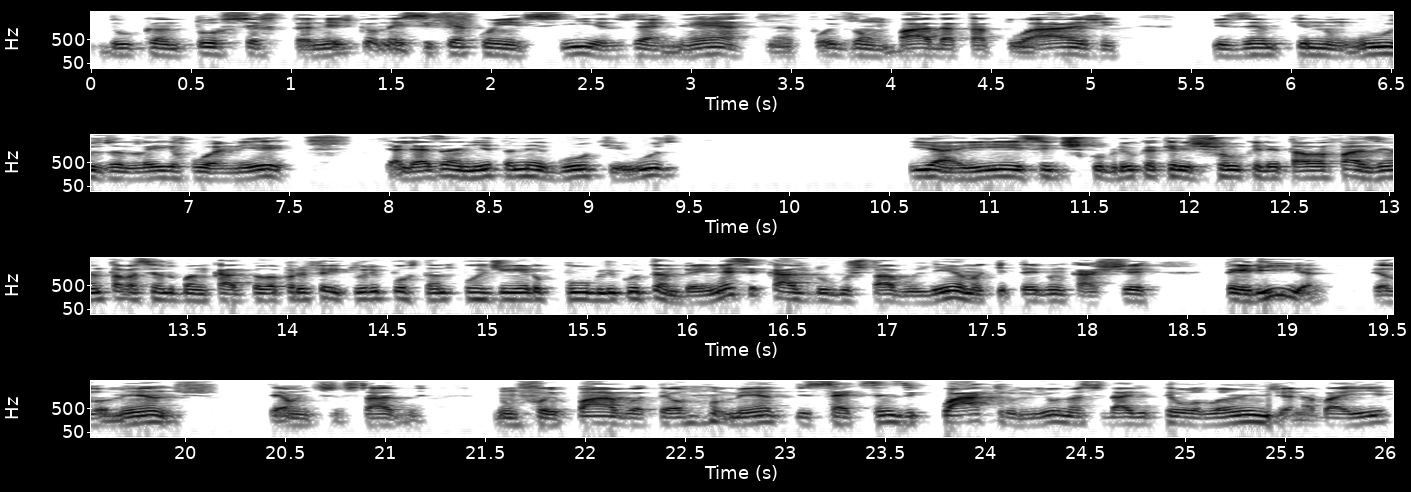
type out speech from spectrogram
do cantor sertanejo, que eu nem sequer conhecia, Zé Neto, né? foi zombada a tatuagem, dizendo que não usa Lei Rouanet, que aliás a Anitta negou que usa. E aí se descobriu que aquele show que ele estava fazendo estava sendo bancado pela prefeitura e, portanto, por dinheiro público também. Nesse caso do Gustavo Lima, que teve um cachê, teria, pelo menos, até onde se sabe, não foi pago até o momento, de 704 mil na cidade de Teolândia, na Bahia.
